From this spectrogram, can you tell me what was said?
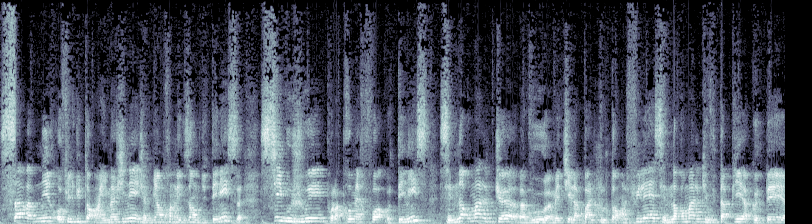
Ça va venir au fil du temps. Hein. Imaginez, j'aime bien prendre l'exemple du tennis. Si vous jouez pour la première fois au tennis, c'est normal que bah, vous mettiez la balle tout le temps dans le filet, c'est normal que vous tapiez à côté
